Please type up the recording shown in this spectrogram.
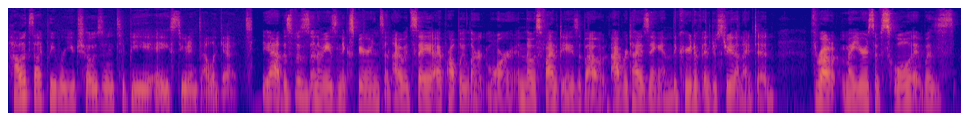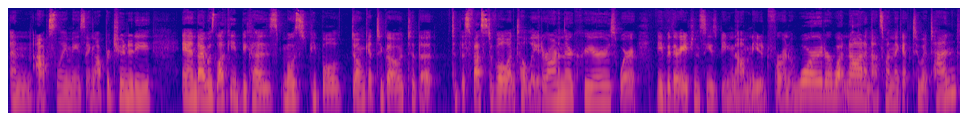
how exactly were you chosen to be a student delegate? Yeah, this was an amazing experience, and I would say I probably learned more in those five days about advertising and the creative industry than I did throughout my years of school. It was an absolutely amazing opportunity. And I was lucky because most people don't get to go to the to this festival until later on in their careers where maybe their agency is being nominated for an award or whatnot, and that's when they get to attend.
